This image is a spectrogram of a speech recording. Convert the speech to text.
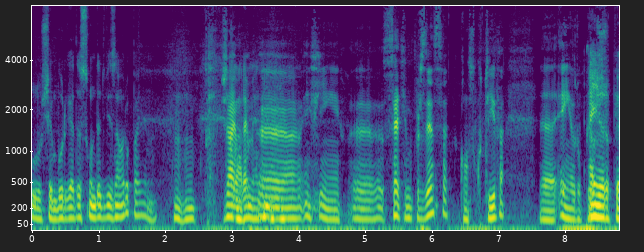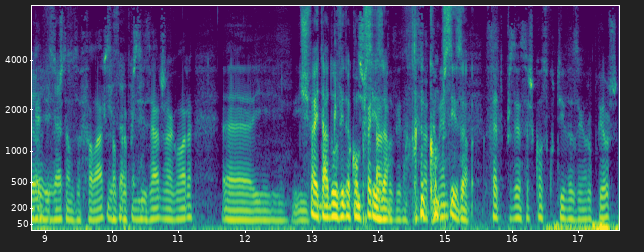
o Luxemburgo é da segunda divisão europeia. Não é? Uhum. Já, Claramente. Uh, enfim, uh, sétima presença consecutiva. Uh, em europeus. Em europeus, é disso que estamos a falar, Exatamente. só para precisar já agora. Uh, e, e, desfeita a dúvida com precisão. Dúvida, com precisão. Sete presenças consecutivas em europeus.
